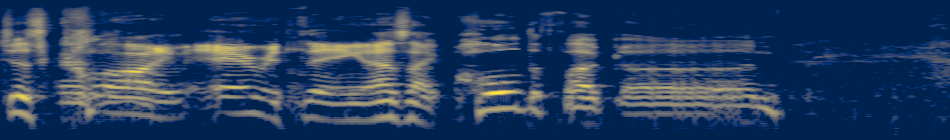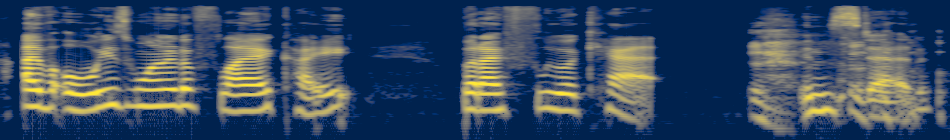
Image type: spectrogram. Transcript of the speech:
just clawing everything. And I was like, "Hold the fuck on!" I've always wanted to fly a kite, but I flew a cat instead.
